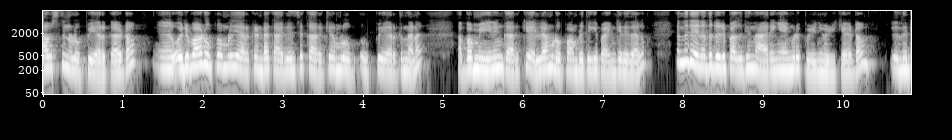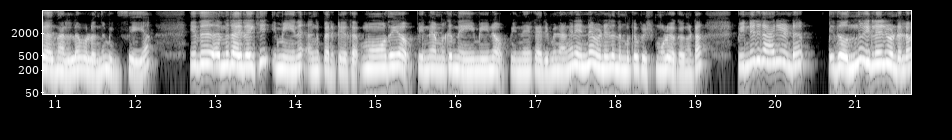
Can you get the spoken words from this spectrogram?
ആവശ്യത്തിനുള്ള ഉപ്പ് ചേർക്കുക കേട്ടോ. ഒരുപാട് ഉപ്പ് നമ്മൾ ചേർക്കേണ്ട കാര്യം വെച്ചാൽ കറിക്ക് നമ്മൾ ഉപ്പ് ചേർക്കുന്നതാണ്. അപ്പം മീനും കറിക്കും എല്ലാം കൂടെ ഉപ്പാകുമ്പോഴത്തേക്ക് ഭയങ്കര ഇതാകും. എന്നിട്ട് അതിനകത്തോട്ട് ഒരു പകുതി നാരങ്ങയും കൂടെ പിഴിഞ്ഞൊഴിക്കുക കേട്ടോ. എന്നിട്ട് അത് നല്ലപോലെ ഒന്ന് മിക്സ് ചെയ്യുക. ഇത് എന്നിട്ട് അതിലേക്ക് മീൻ അങ്ങ് പുരട്ടി വെക്കുക. മോതയോ പിന്നെ നമുക്ക് നെയ്മീനോ പിന്നെ കരിമീനോ അങ്ങനെ എന്നെ വേണമെങ്കിലും നമുക്ക് ഫിഷ് മോളി വെക്കാം കേട്ടോ. പിന്നെ ഒരു കാര്യമുണ്ട്. ഇതൊന്നും ഇല്ലെങ്കിലും ഉണ്ടല്ലോ.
